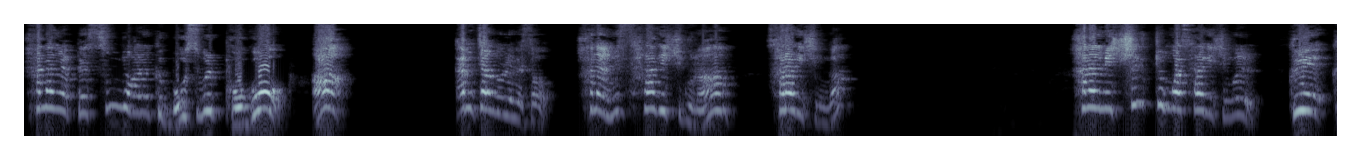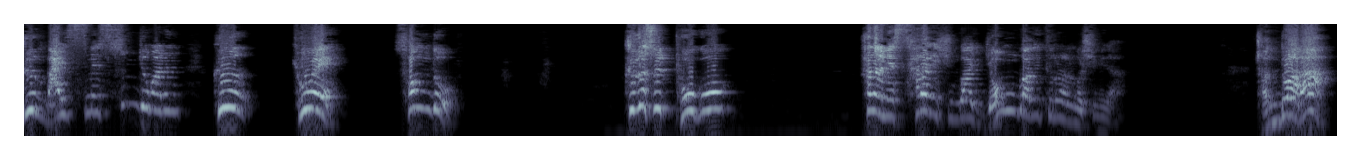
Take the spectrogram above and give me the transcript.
하나님 앞에 순종하는 그 모습을 보고 아 깜짝 놀라면서 하나님이 살아계시구나 살아계신가? 하나님의 실종과 살아계심을 그의 그 말씀에 순종하는 그 교회 성도 그것을 보고 하나님의 살아계심과 영광이 드러나는 것입니다. 전도하라!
